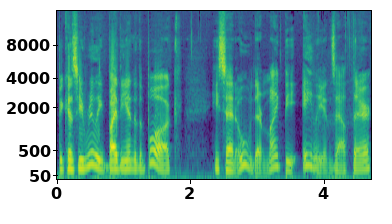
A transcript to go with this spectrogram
because he really by the end of the book he said, "Oh, there might be aliens out there."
